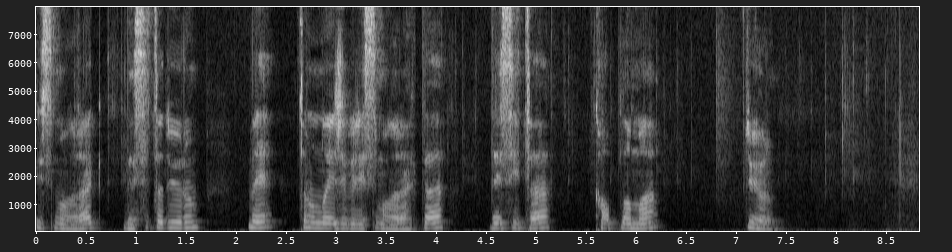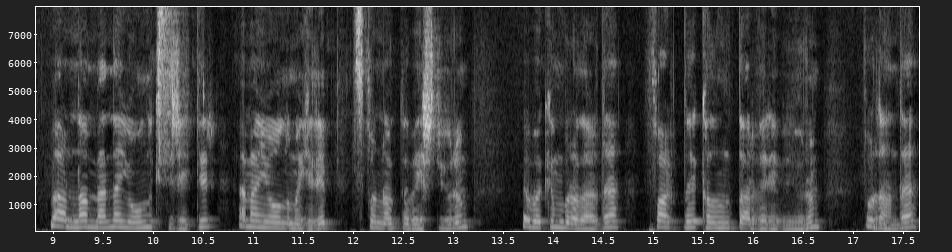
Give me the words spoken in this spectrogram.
ismi olarak Desita diyorum ve tanımlayıcı bir isim olarak da Desita kaplama diyorum. Ve ardından benden yoğunluk isteyecektir. Hemen yoğunluğuma gelip 0.5 diyorum. Ve bakın buralarda farklı kalınlıklar verebiliyorum. Buradan da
